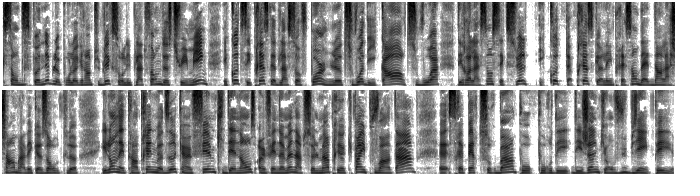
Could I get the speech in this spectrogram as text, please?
qui sont disponibles pour le grand public sur les plateformes de streaming. Écoute, c'est presque de la soft porn. Là. Tu vois des corps, tu vois des relations sexuelles. Écoute, tu as presque l'impression d'être dans la chambre avec eux autres. Là. Et là, on est en train de me dire qu'un film qui dénonce un phénomène absolument préoccupant, épouvantable, euh, serait perturbant pour, pour des, des jeunes qui ont vu bien pire.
